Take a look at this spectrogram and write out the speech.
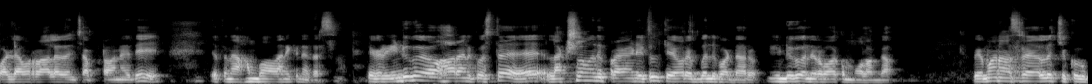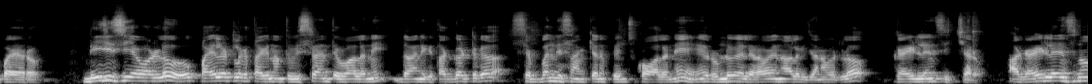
వాళ్ళు ఎవరు రాలేదని చెప్పడం అనేది ఇతని అహంభావానికి నిదర్శనం. ఇక్కడ ఇండిగో వ్యవహారానికి వస్తే లక్షల మంది ప్రయాణికులు తీవ్ర ఇబ్బంది పడ్డారు ఇండిగో నిర్వాహకం మూలంగా. విమానాశ్రయాల్లో చిక్కుకుపోయారు. డీజీసీఏ వాళ్ళు పైలట్లకు తగినంత విశ్రాంతి ఇవ్వాలని దానికి తగ్గట్టుగా సిబ్బంది సంఖ్యను పెంచుకోవాలని రెండు వేల ఇరవై నాలుగు జనవరిలో గైడ్లైన్స్ ఇచ్చారు. ఆ గైడ్లైన్స్ను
